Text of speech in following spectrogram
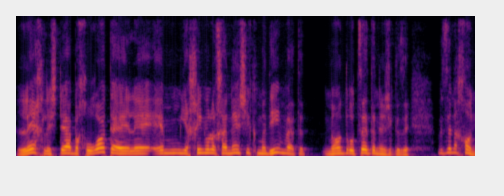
לך לשתי הבחורות האלה, הם יכינו לך נשק מדהים ואתה מאוד רוצה את הנשק הזה, וזה נכון.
